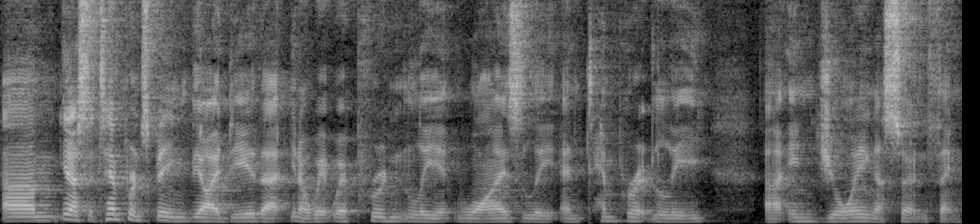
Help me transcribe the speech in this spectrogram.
um, you know, so temperance being the idea that you know we're, we're prudently, wisely, and temperately uh, enjoying a certain thing.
